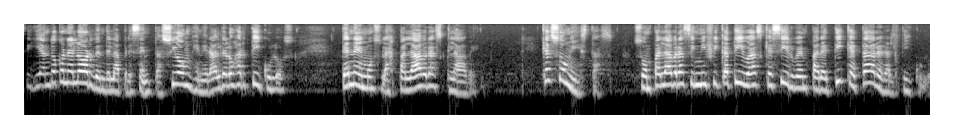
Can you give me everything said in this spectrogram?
Siguiendo con el orden de la presentación general de los artículos, tenemos las palabras clave. ¿Qué son estas? Son palabras significativas que sirven para etiquetar el artículo.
